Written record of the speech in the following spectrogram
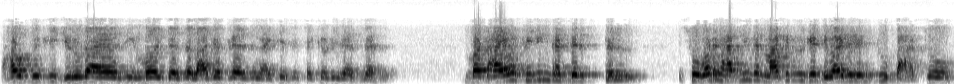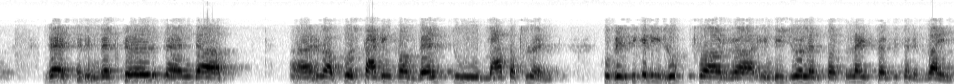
how quickly Zerodha has emerged as a larger player in ICICI Securities as well. But I have a feeling that there is still, so what is happening that market will get divided in two parts. So there are still investors and, uh, uh, you know, of course, starting from wealth to mass affluent, who basically look for uh, individual and personalized service and advice.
